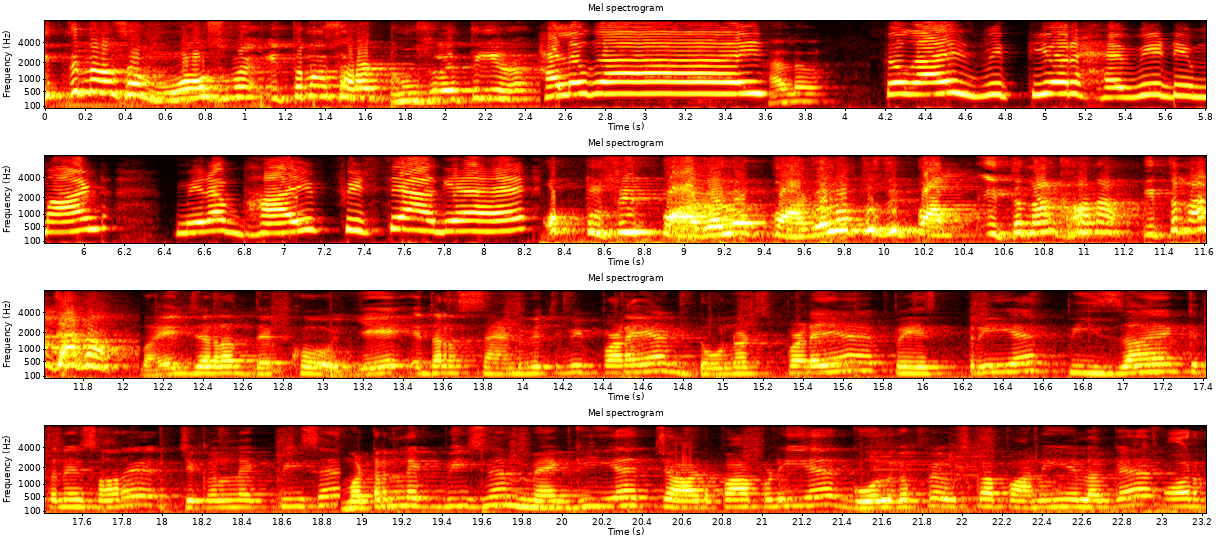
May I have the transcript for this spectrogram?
इतना सा मुँह उसमें इतना सारा ठूस लेती है ना। Hello guys. Hello So guys, with your heavy demand, मेरा भाई फिर से आ गया है। ओ तुसी पागल हो पागल हो तुसी पाग... इतना खाना इतना ज़्यादा। भाई जरा देखो ये इधर सैंडविच भी पड़े हैं डोनट्स पड़े हैं पेस्ट्री है पिज्जा है कितने सारे चिकन लेग पीस है मटन लेग पीस है मैगी है चाट पापड़ी है गोलगप्पे उसका पानी ये लगा है और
